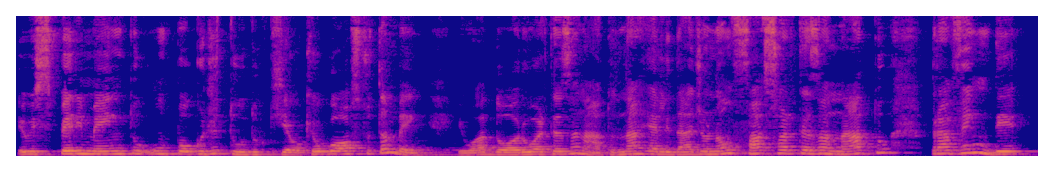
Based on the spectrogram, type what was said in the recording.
eu experimento um pouco de tudo, que é o que eu gosto também. Eu adoro o artesanato. Na realidade, eu não faço artesanato para vender.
